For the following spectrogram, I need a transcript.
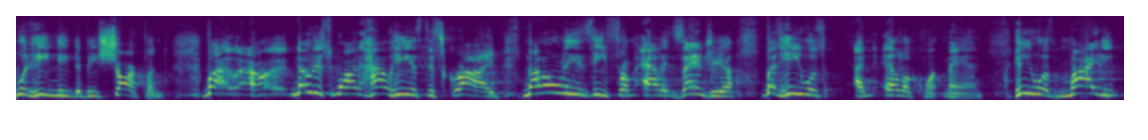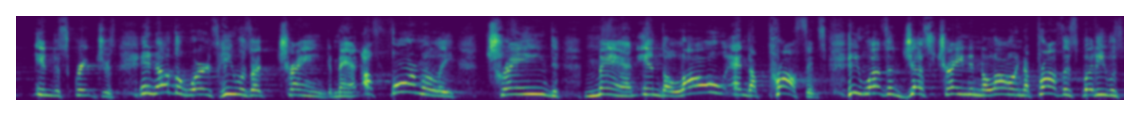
would he need to be sharpened. But uh, notice what, how he is described. Not only is he from Alexandria, but he was an eloquent man. He was mighty in the scriptures. In other words, he was a trained man, a formally trained man in the law and the prophets. He wasn't just trained in the law and the prophets, but he was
